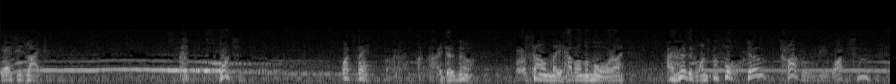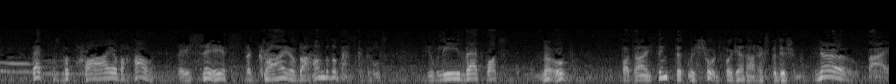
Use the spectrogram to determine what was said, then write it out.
There's his light. Watson! What's that? Uh, I don't know. A sound they have on the moor. I, I heard it once before. Don't coddle me, Watson. That was the cry of a hound. They say it's the cry of the hound of the Baskervilles. You believe that, Watson? No, but I think that we should forget our expedition. No, by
